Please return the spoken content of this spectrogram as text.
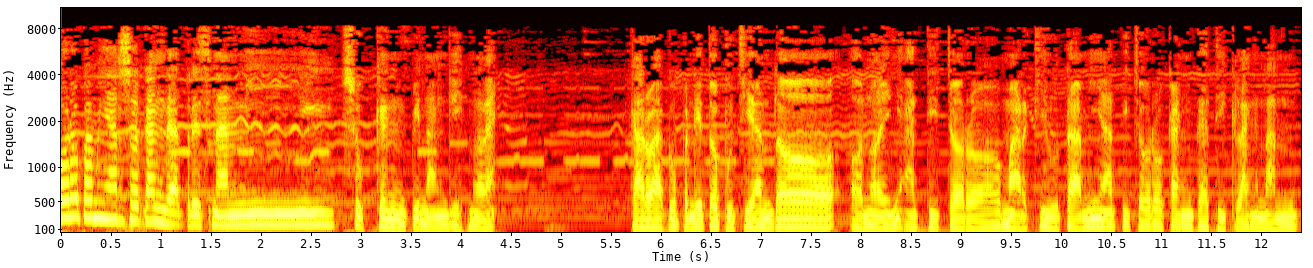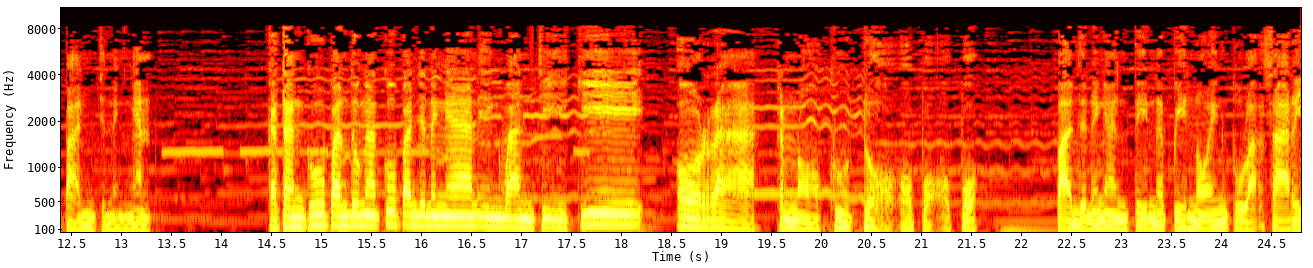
Para pamirsa kang dak tresnani sugeng pinanggih meleh. Karo aku Pendeta Pujianto ana ing adicara margi utami adicara kang dadi kelangenan panjenengan. Kadangku pantung aku panjenengan ing wanci iki ora kena gudha apa-apa. Panjenengan tinebihna ing tulak sari,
